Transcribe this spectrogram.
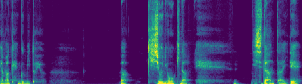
山県組という、非常に大きな、えー西団体で、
